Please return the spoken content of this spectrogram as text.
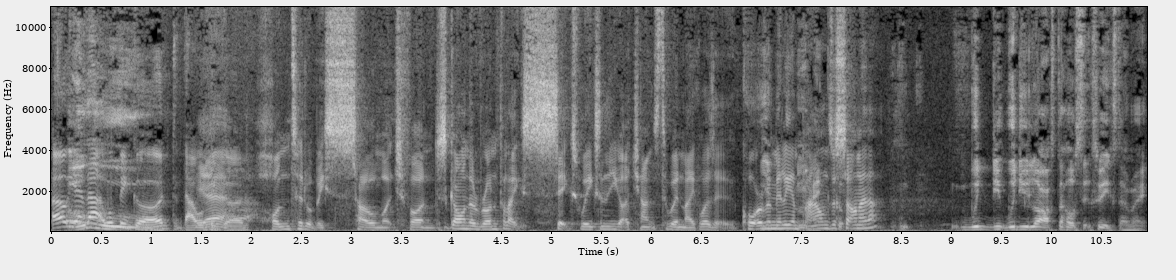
Oh yeah, that would be good. That would yeah, be good. Hunted would be so much fun. Just go on the run for like six weeks and then you got a chance to win like was it, a quarter of a million my pounds or something like that. would you, would you last the whole six weeks though, mate?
